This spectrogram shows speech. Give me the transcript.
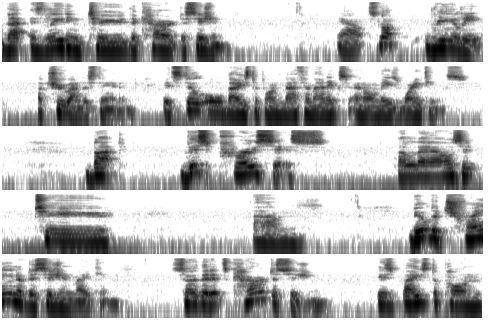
that is leading to the current decision. Now, it's not really a true understanding. It's still all based upon mathematics and on these weightings. But this process allows it to um, build a train of decision making so that its current decision is based upon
